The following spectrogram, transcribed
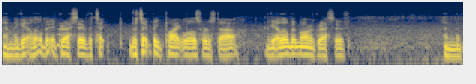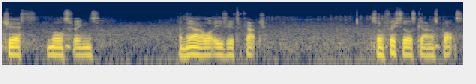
and they get a little bit aggressive. They take, they take big pike lures for a start. They get a little bit more aggressive, and they chase most things, and they are a lot easier to catch. So fish those kind of spots.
